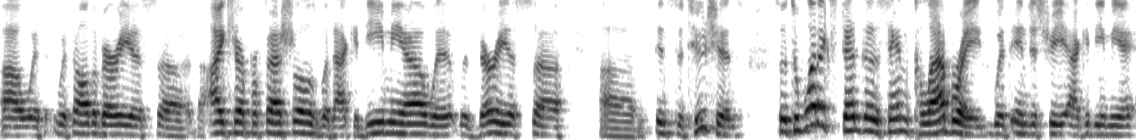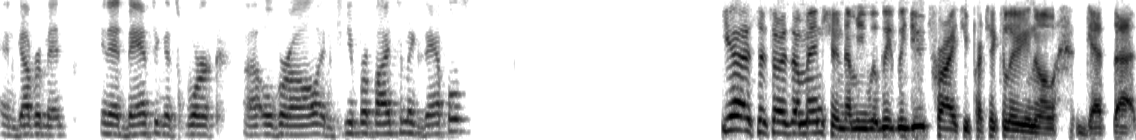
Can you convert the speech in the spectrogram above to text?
uh, with with all the various uh, the eye care professionals, with academia, with with various uh, um, institutions. So, to what extent does SAN collaborate with industry, academia, and government in advancing its work uh, overall? And can you provide some examples? Yeah, so, so as I mentioned, I mean, we, we do try to particularly, you know, get that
